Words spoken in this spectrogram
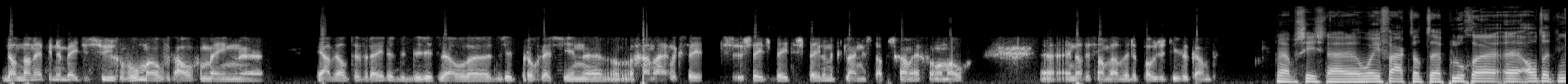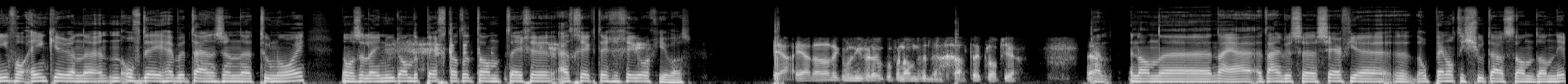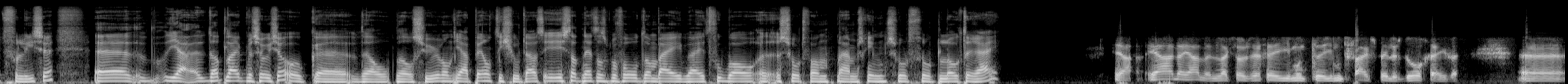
dan, dan heb je een beetje een zuur gevoel, maar over het algemeen uh, ja, wel tevreden. Er, er zit wel uh, er zit progressie in. we gaan eigenlijk steeds, steeds beter spelen. Met kleine stappen gaan we echt van omhoog. en dat is dan wel weer de positieve kant. Ja, precies. Nou, dan hoor je vaak dat ploegen altijd in ieder geval één keer een, een off-day hebben tijdens een toernooi. Dan was alleen nu dan de pech dat het dan tegen, uitgerekend tegen Georgië was. Ja, ja, dan had ik hem liever ook op een andere dag gehad. Dat klopt, ja. Ja. En, en, dan, uh, nou ja, uiteindelijk dus uh, Servië uh, op penalty shootouts dan, dan nipt verliezen. ja, dat lijkt me sowieso ook wel, wel zuur. Want ja, penalty shootouts, is dat net als bijvoorbeeld dan bij, bij het voetbal een soort van, nou, misschien een soort, soort loterij? Ja, ja, nou ja, laat ik zo zeggen, je moet, je moet vijf spelers doorgeven.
